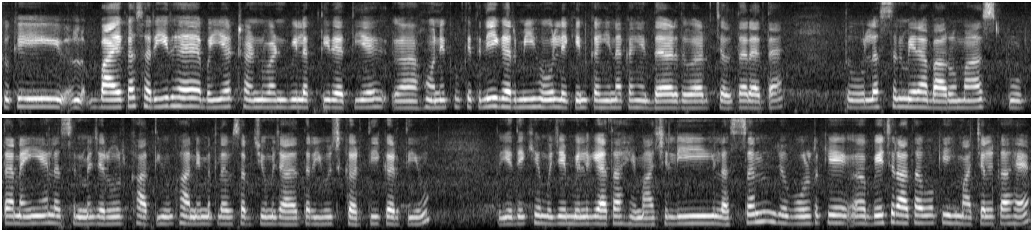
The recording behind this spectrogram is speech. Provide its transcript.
क्योंकि बाय का शरीर है, भैया ठंड वंड भी लगती रहती है। होने को कितनी गर्मी हो, लेकिन कहीं ना कहीं दर्द वर्द चलता रहता है। तो लहसन मेरा बारह मास टूटता नहीं है। लहसन मैं ज़रूर खाती हूँ, खाने मतलब सब्जियों में ज़्यादातर यूज़ करती करती हूँ। तो ये देखिए, मुझे मिल गया था हिमाचली लहसन, जो बोल के बेच रहा था वो कि हिमाचल का है।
